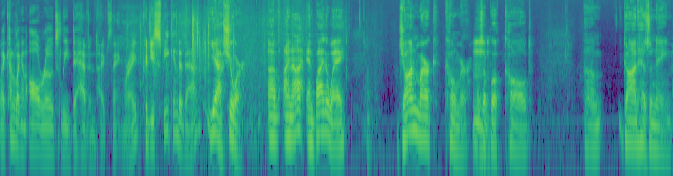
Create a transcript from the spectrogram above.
like kind of like an all roads lead to heaven type thing right could you speak into that Yeah, sure. Um, and I, and by the way, John Mark Comer has a book called um, "God Has a Name."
